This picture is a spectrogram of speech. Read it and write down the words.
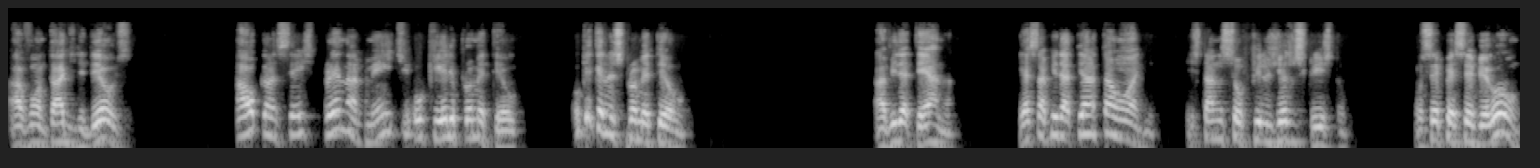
a vontade de Deus, alcanceis plenamente o que ele prometeu. O que, que ele nos prometeu? A vida eterna. E essa vida eterna está onde? Está no seu Filho Jesus Cristo. Você perseverou?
